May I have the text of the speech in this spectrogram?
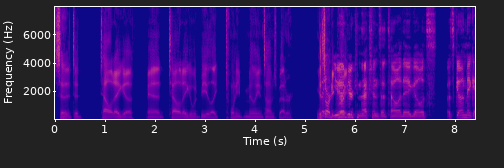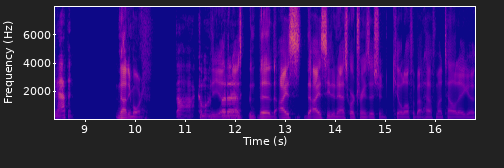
send it to Talladega, and Talladega would be like 20 million times better. It's Hey, already you great. have your connections at Talladega. Let's let's go and make it happen. Not anymore. Ah, come on. The, uh, but the, uh, the the the ISC the ISC to NASCAR transition killed off about half my Talladega.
